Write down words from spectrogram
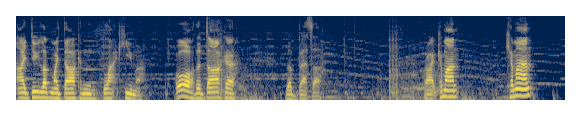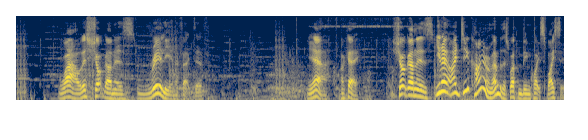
I do love my dark and black humour. Oh, the darker, the better. Right, come on. Come on. Wow, this shotgun is really ineffective. Yeah, okay. Shotgun is... You know, I do kind of remember this weapon being quite spicy.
